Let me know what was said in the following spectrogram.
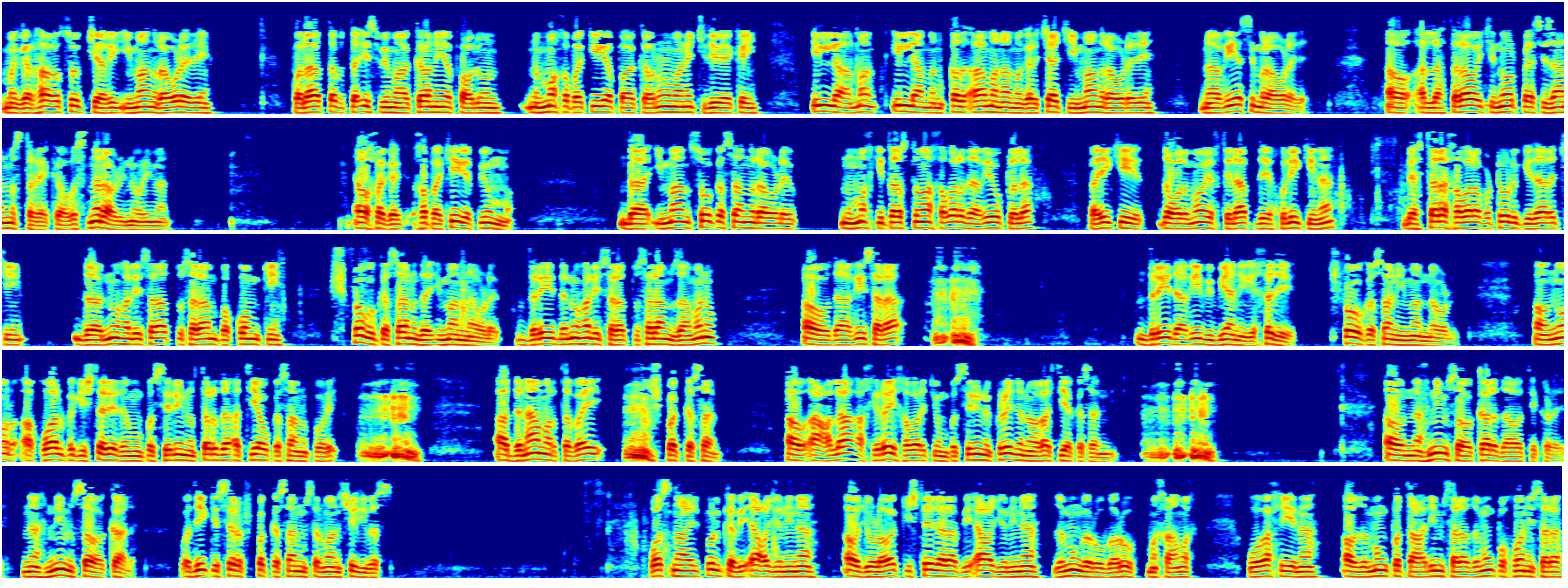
مگر هغه څوک چې هغه ایمان راوړی دی فلا تبتئس بما كانوا يفعلون نو مخ پکیږه په کارونو باندې چې دی کوي الا من الا من قد آمنه مگر چا چې ایمان راوړی دی نو هغه یې سم راوړی دی او الله تعالی وایي چې نور پیسې ځان مستړی کا وس نه راوړي نور ایمان او خپه کېږه پیوم دا ایمان څو کسان راوړی نو مخکې تاسو ته ما خبره د هغې وکړله په هغې کې د علماو اختلاف دی خولې کې نه بهتره خبره په ټولو کې داره چې د نوح علیه صلات وسلام په قوم کې شپږو کسانو د ایمان نه وړی درې د نوح علیه صلات وسلام زامنو او دا غي سره درې داغي بیبیانې کې خځې شپږ کسان ایمان نه وړي او نور اقوال پکې شته د مفسرینو تر د اتیاو کسانو پورې ادنا مرتبه شپږ کسان او اعلا اخیری خبره چې مفسرینو کړې د نوغه اتیا کسان دي او نه نیم سو کال دعوت کړی نه نیم سو کال و دې کې صرف شپږ کسان مسلمان شوي دي بس وصنع الفلک باعیننا او جوړوه کشته لره باعیننا زمونږ روبرو مخامخ و وحینا او زمونږ په تعلیم سره زمونږ په خونی سره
